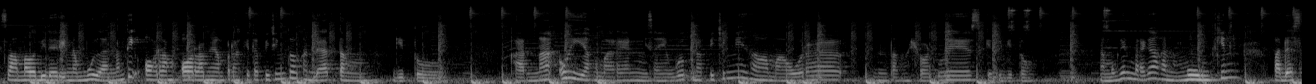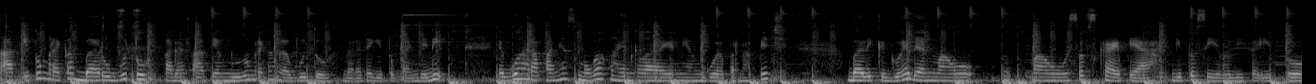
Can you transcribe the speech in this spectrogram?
selama lebih dari enam bulan nanti orang-orang yang pernah kita pitching tuh akan datang gitu karena oh iya kemarin misalnya gue pernah pitching nih sama Maura tentang shortlist gitu-gitu. Nah mungkin mereka akan mungkin pada saat itu mereka baru butuh pada saat yang dulu mereka nggak butuh ibaratnya gitu kan. Jadi ya gue harapannya semoga klien-klien yang gue pernah pitch balik ke gue dan mau mau subscribe ya gitu sih lebih ke itu.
